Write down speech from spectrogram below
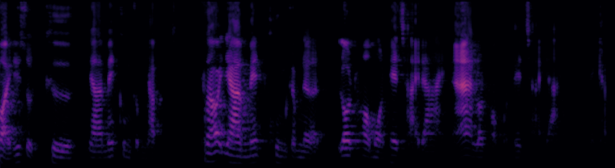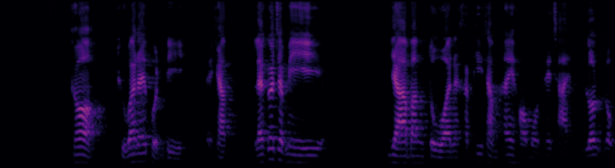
บ่อยที่สุดคือยาเม็ดคุมกำเนิด เพราะยาเม็ดคุมกำเนิด ลดฮอร์โมนเพศชายได้นะลดฮอร์โมนเพศชายได้นะครับก็ถือว่าได้ผลดีนะครับ แล้วก็จะมียาบางตัวนะครับที่ทำให้ฮอร์โมนเพศชายลดลง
